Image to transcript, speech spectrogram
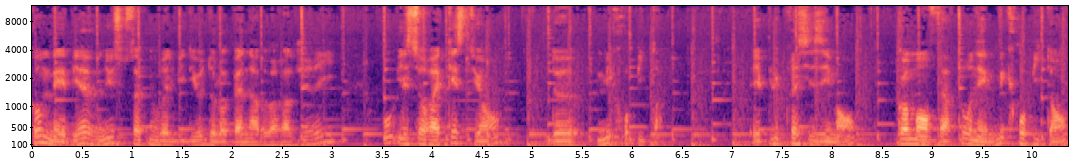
Alaikum et bienvenue sur cette nouvelle vidéo de l'Open Hardware Algérie où il sera question de MicroPython et plus précisément comment faire tourner MicroPython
